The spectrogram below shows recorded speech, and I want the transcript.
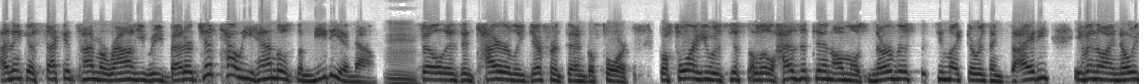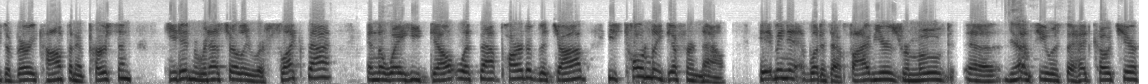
I think a second time around he'd be better. Just how he handles the media now, mm. Phil, is entirely different than before. Before he was just a little hesitant, almost nervous. It seemed like there was anxiety. Even though I know he's a very confident person, he didn't necessarily reflect that in the way he dealt with that part of the job. He's totally different now. I mean, what is that? Five years removed uh, yep. since he was the head coach here.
